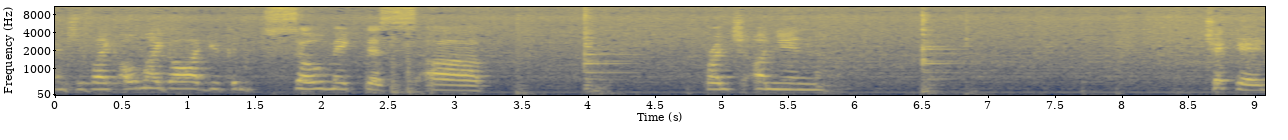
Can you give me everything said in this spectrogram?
And she's like, oh my god, you can so make this uh, French onion chicken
